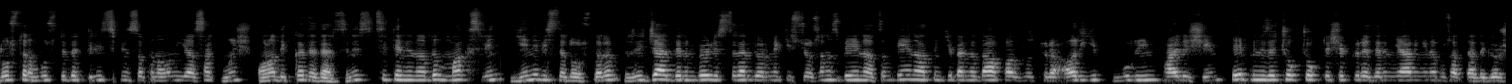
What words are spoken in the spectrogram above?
Dostlarım bu sitede free spin satın alımı yasakmış. Ona dikkat edersiniz. Sitenin adı Maxwin. Yeni bir site dostlarım. Rica ederim böyle siteler görmek istiyorsanız beğeni atın. Beğeni atın ki ben de daha fazla süre arayıp bulayım paylaşayım. Hepinize çok çok teşekkür ederim. Yarın yine bu saatlerde görüşmek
